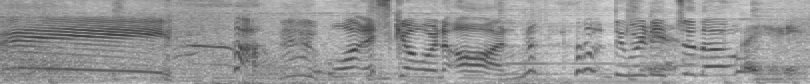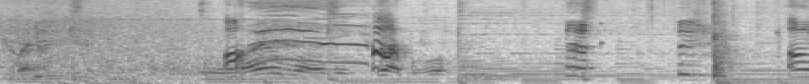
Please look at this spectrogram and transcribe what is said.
Hey, what is going on? Do we need to know? I hate clowns. Oh. I don't want any trouble. Oh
